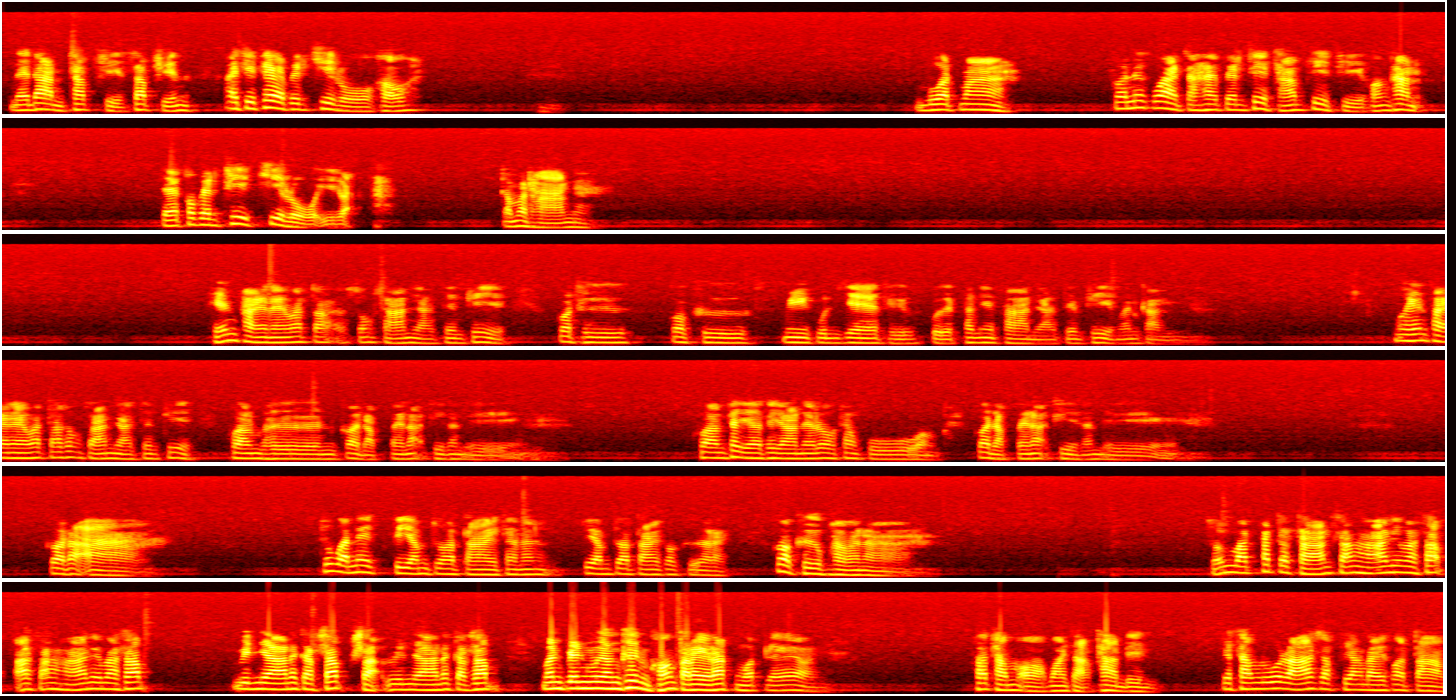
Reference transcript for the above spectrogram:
ในด้านทรัพย์สินทรัพย์สินไอ้ที่แท้เป็นขี้โลเขา บวชมา ก็นึกว่าจะให้เป็นที่สามที่สี่ของท่าน แต่ก็เป็นที่ขี้โลอีกละกรรมฐานเนี่ย เห็นภายในวัฏสงสารอย่างเต็มที่ก็คือก็คือมีกุญแจถือเปิดพระนิพพานอย่างเต็มที่เหมือนกัน เมื่อเห็นภายในวัฏสงสารอย่างเต็มที่ ความเพลินก็ดับไปณที่นั่นเอง ความทะเยอทะยานในโลกทั้งปวง ก็ดับไปณที่นั่นเอง ก็ระอา ทุกวันนี้เตรียมตัวตายเท่านั้น เตรียมตัวตายก็คืออะไร ก็คือภาวนา สมบัติพัฒฐานสังหาริมทรัพย์อสังหาริมทรัพย์ วิญญาณกับทรัพย์สวิญญาณกับทรัพย์ มันเป็นเมืองขึ้นของไตรรักหมดแล้วพระทำออกมาจากธาตุดิน จะทำรู้ราสักเพียงใดก็ตาม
